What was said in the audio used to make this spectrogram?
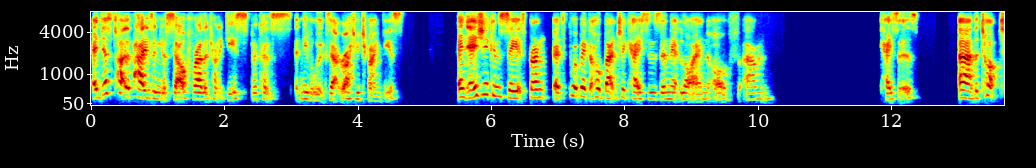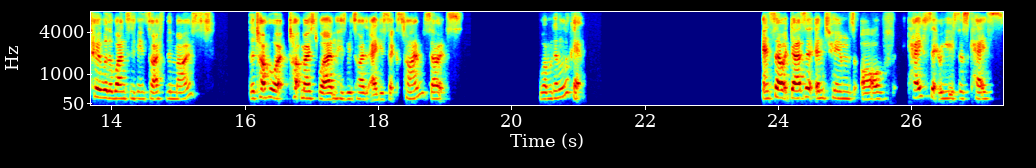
And just type the parties in yourself rather than trying to guess because it never works out right if you try and guess. And as you can see, it's brought, it's brought back a whole bunch of cases in that line of um, cases. Uh, the top two were the ones that have been cited the most. The top topmost one has been cited 86 times, so it's what we're going to look at. And so it does it in terms of case that reuse this case,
